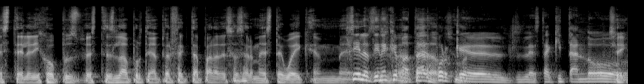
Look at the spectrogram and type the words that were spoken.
este le dijo, pues esta es la oportunidad perfecta para deshacerme de este güey que me... Sí, lo tiene que matar pedo". porque le está quitando Sí.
